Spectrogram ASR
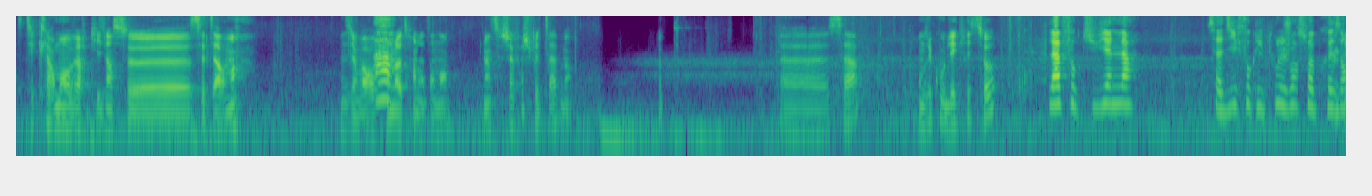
C'était clairement overkill hein, ce... cette arme. Vas-y, on va reprendre Ah l'autre en attendant. Mince, à chaque fois je fais tab. Hop. Euh, ça. Bon, du coup, les cristaux. Là, faut que tu viennes là. Ça dit, il faut que tous les joueurs soient présents.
